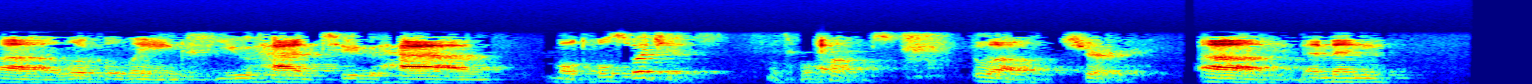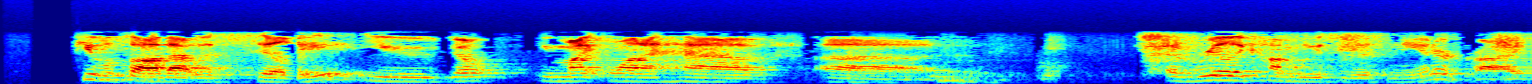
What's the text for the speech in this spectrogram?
uh, local links, you had to have multiple switches. Multiple hubs. Well, sure. Um, and then people saw that was silly. You don't, you might want to have, uh, a really common use of this in the enterprise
